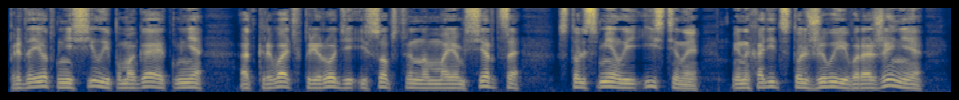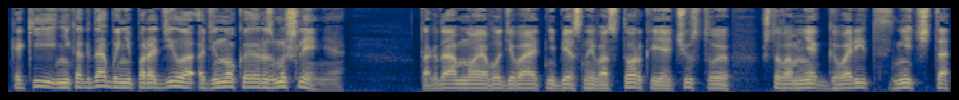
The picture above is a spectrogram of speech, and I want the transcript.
придает мне силы и помогает мне открывать в природе и собственном моем сердце – столь смелые истины и находить столь живые выражения, какие никогда бы не породило одинокое размышление. Тогда мной овладевает небесный восторг, и я чувствую, что во мне говорит нечто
